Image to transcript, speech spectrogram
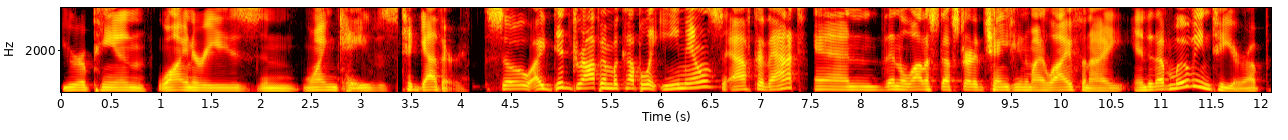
European wineries and wine caves together. So I did drop him a couple of emails after that. And then a lot of stuff started changing in my life, and I ended up moving to Europe.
